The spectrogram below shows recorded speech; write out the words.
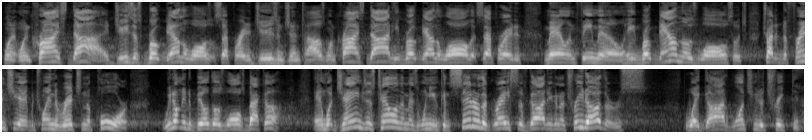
When, when Christ died, Jesus broke down the walls that separated Jews and Gentiles. When Christ died, he broke down the wall that separated male and female. He broke down those walls which tried to differentiate between the rich and the poor. We don't need to build those walls back up. And what James is telling them is when you consider the grace of God, you're going to treat others the way God wants you to treat them.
